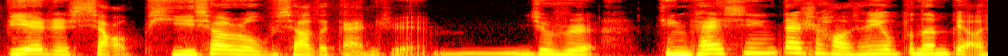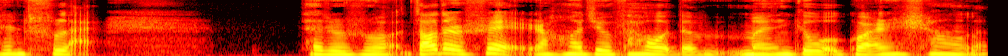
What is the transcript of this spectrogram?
憋着笑、皮笑肉不笑的感觉，就是。挺开心，但是好像又不能表现出来。他就说早点睡，然后就把我的门给我关上了。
